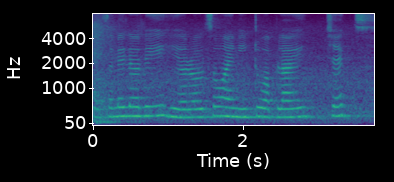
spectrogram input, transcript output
So similarly here also I need to apply checks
